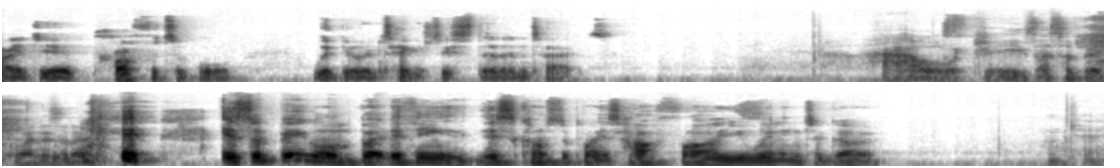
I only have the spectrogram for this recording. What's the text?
idea profitable with your integrity still intact How? Jeez, that's a big one, isn't it? it's a big one but the thing is this comes to the point is how far are you willing to go Okay.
